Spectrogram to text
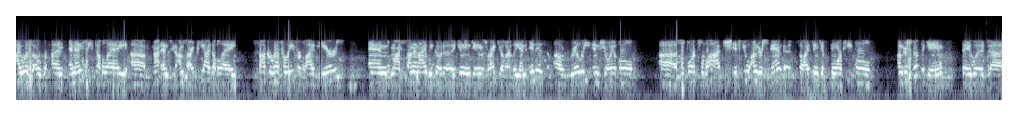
I was a, an, NCAA, uh, not NCAA, I'm sorry, PIAA soccer referee for five years. And my son and I, we go to union games regularly, and it is a really enjoyable uh, sport to watch if you understand it. So I think if more people understood the game, they would, uh,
